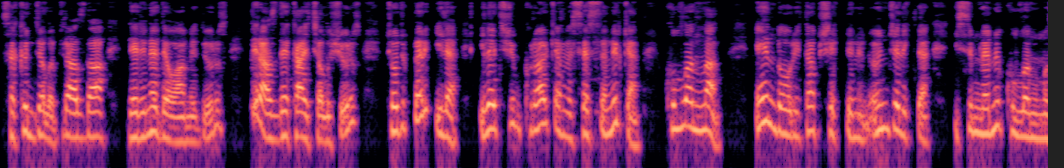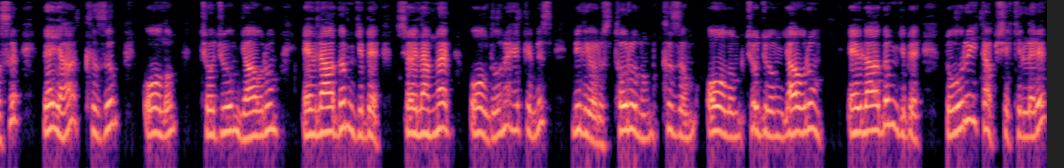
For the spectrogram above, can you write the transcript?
sakıncalı. Biraz daha derine devam ediyoruz. Biraz detay çalışıyoruz. Çocuklar ile iletişim kurarken ve seslenirken kullanılan en doğru hitap şeklinin öncelikle isimlerini kullanılması veya kızım, oğlum, çocuğum, yavrum, evladım gibi söylemler olduğunu hepimiz biliyoruz. Torunum, kızım, oğlum, çocuğum, yavrum, evladım gibi doğru hitap şekilleri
